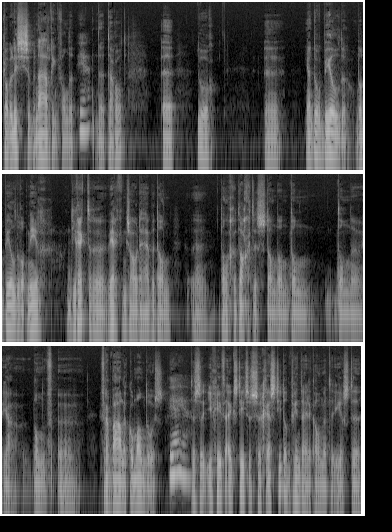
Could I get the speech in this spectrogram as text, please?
kabbalistische benadering van de, Ja, de tarot. Door, eh, ja, door beelden. Omdat beelden wat meer directere werking zouden hebben dan, eh, dan gedachtes, dan, dan, dan, dan, eh, ja, dan verbale commando's. ja, ja. Dus je geeft eigenlijk steeds een suggestie. Dat begint eigenlijk al met de eerste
